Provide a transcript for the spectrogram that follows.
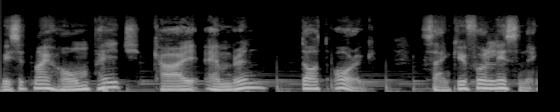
Visit my homepage, kaiembren.org. Thank you for listening.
